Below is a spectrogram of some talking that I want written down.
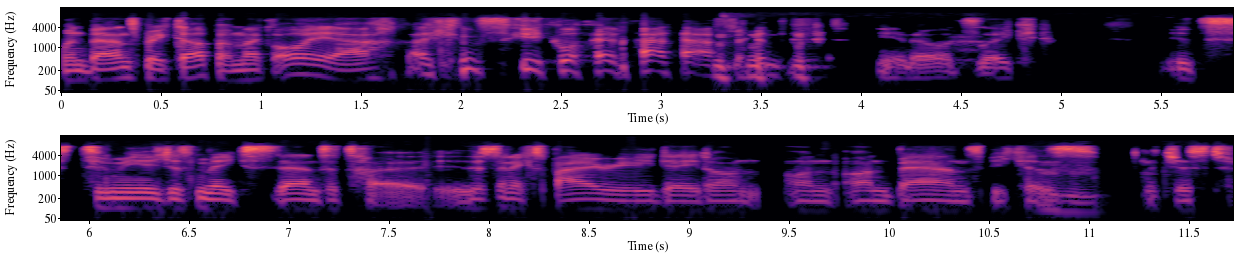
when bands break up i'm like oh yeah i can see why that happened you know it's like it's to me it just makes sense. It's there's an expiry date on on on bands because it just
